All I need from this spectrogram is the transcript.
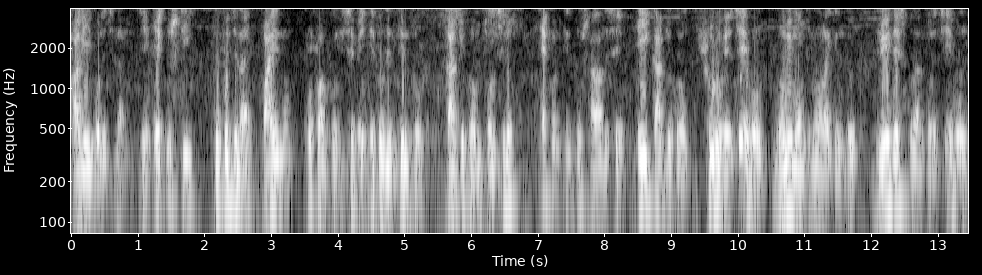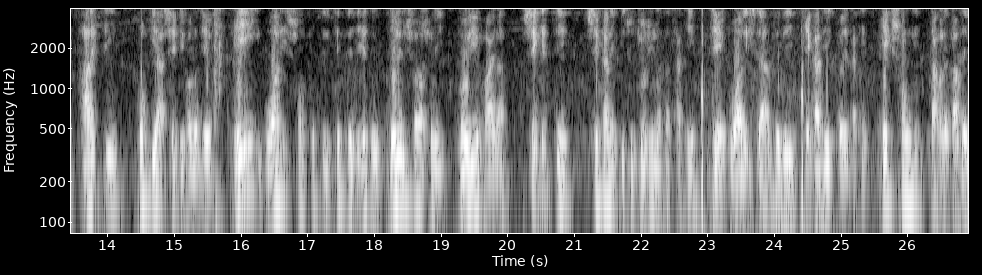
আগেই বলেছিলাম যে একুশটি উপজেলায় পাইলট প্রকল্প হিসেবে এতদিন কিন্তু কার্যক্রম চলছিল। এখন কিন্তু সারা দেশে এই কার্যক্রম শুরু হয়েছে এবং ভূমি মন্ত্রণালয় কিন্তু নির্দেশ প্রদান করেছে এবং আরেকটি প্রক্রিয়া সেটি হলো যে এই ওয়ারিশ সম্পত্তির ক্ষেত্রে যেহেতু দলিল সরাসরি তৈরি হয় না, সেক্ষেত্রে সেখানে কিছু জটিলতা থাকে যে ওয়ারিশটা যদি একাধিক হয়ে থাকে একসঙ্গে, তাহলে তাদের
